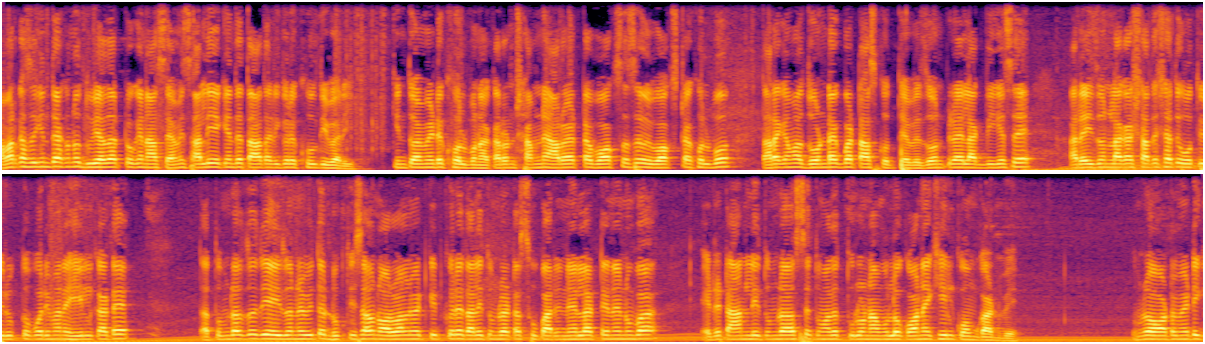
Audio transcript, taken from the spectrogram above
আমার কাছে কিন্তু এখনও দুই হাজার টোকেন আছে। আমি চালিয়ে এখান থেকে তাড়াতাড়ি করে খুলতে পারি। কিন্তু আমি এটা খুলবো না, কারণ সামনে আরও একটা বক্স আছে, ওই বক্সটা খুলবো। তার আগে আমার জোনটা একবার টাচ করতে হবে। জোন প্রায় লাগ দিয়ে গেছে। আর এই জোন লাগার সাথে সাথে অতিরিক্ত পরিমাণে হিল কাটে। তা তোমরা যদি এই জোনের ভিতর ঢুকতে চাও নর্মাল মেট কিট করে, তাহলে তোমরা একটা সুপার ইনহেলার টেনে নেবা। এটা টানলে তোমরা হচ্ছে তোমাদের তুলনামূলক অনেক হিল কম কাটবে। তোমরা অটোমেটিক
